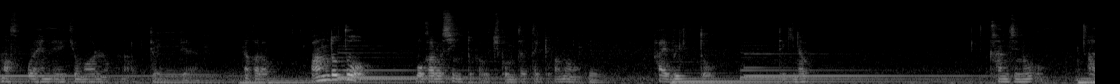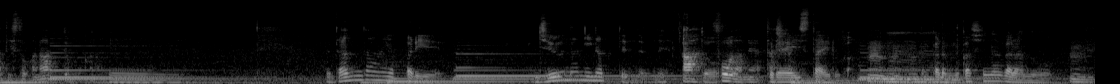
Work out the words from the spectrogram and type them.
まあ、そこら辺の影響もあるのかなって思って、だからバンドとボカロシーンとか打ち込みだったりとかのハイブリッド的な感じのアーティストかなって思うかな、うん。だんだんやっぱり柔軟になってんだよねきあっと。そうだねプレイスタイルが。うんうんうんだから昔ながらのうん。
